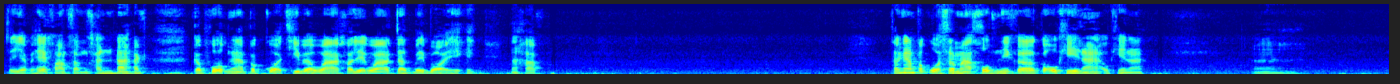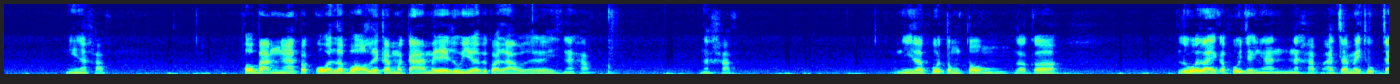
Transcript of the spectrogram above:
แต่อย่าไปให้ความสำคัญมาก กับพวกงานประกวดที่แบบว่าเขาเรียกว่าจัดบ่อยๆนะครับทั้งงานประกวดสมาคมนี่ก็ก็โอเคนะ โอเคนะอ่านี่นะครับเพราะบางงานประกวดเราบอกเลยกรรมการไม่ได้รู้เยอะไปกว่าเราเลยนะครับนะครับ อันนี้เราพูดตรงๆ แล้วก็รู้อะไรก็พูดอย่างนั้นนะครับ อาจจะไม่ถูกใจ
